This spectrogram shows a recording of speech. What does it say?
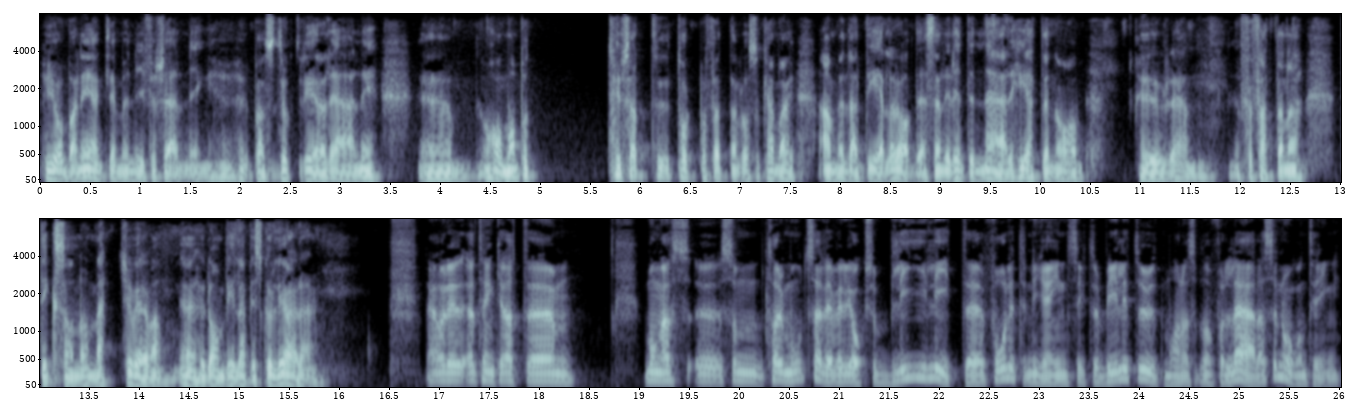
hur jobbar ni egentligen med ny försäljning? Hur pass strukturerade är ni? Eh, och har man på hyfsat torrt på fötterna då så kan man använda delar av det. Sen är det inte närheten av hur eh, författarna Dixon och Matthew, eh, hur de vill att vi skulle göra det. Ja, och det, jag tänker att um, många uh, som tar emot sig det vill ju också bli lite, få lite nya insikter och bli lite utmanade så att de får lära sig någonting.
